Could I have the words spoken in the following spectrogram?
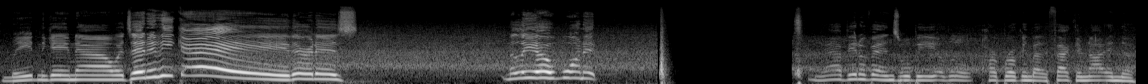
In the game now. It's in Enrique! There it is. Malia won it. Yeah, Villanovense will be a little heartbroken by the fact they're not in the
